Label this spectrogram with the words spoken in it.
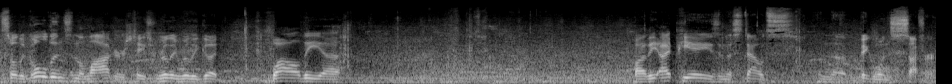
So the Goldens and the lagers taste really, really good. While the uh, while the IPAs and the stouts and the big ones suffer.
